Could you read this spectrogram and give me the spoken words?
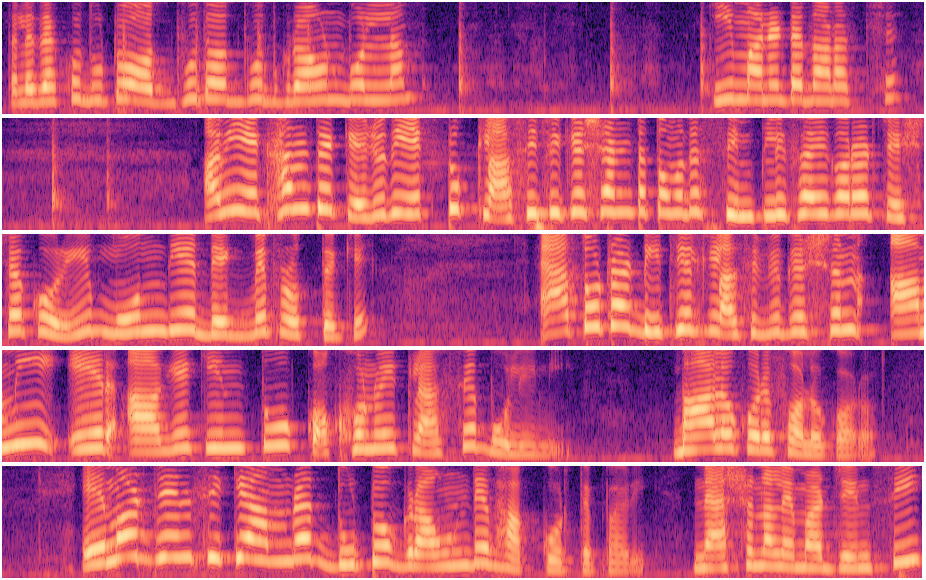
তাহলে দেখো দুটো অদ্ভুত অদ্ভুত গ্রাউন্ড বললাম। কি মানেটা দাঁড়াচ্ছে? আমি এখান থেকে যদি একটু ক্লাসিফিকেশনটা তোমাদের সিম্পলিফাই করার চেষ্টা করি, মন দিয়ে দেখবে প্রত্যেকে। এতটা ডিটেল ক্লাসিফিকেশন আমি এর আগে কিন্তু কখনোই ক্লাসে বলিনি। ভালো করে ফলো করো। এমার্জেন্সিকে আমরা দুটো গ্রাউন্ডে ভাগ করতে পারি। ন্যাশনাল এমার্জেন্সি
